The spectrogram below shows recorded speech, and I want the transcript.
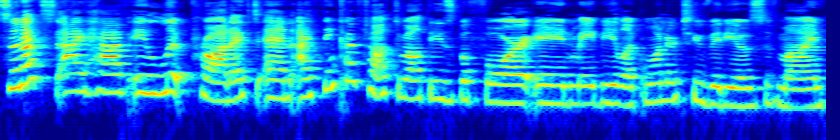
So next I have a lip product and I think I've talked about these before in maybe like one or two videos of mine,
